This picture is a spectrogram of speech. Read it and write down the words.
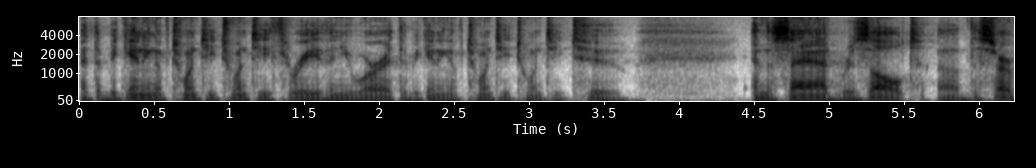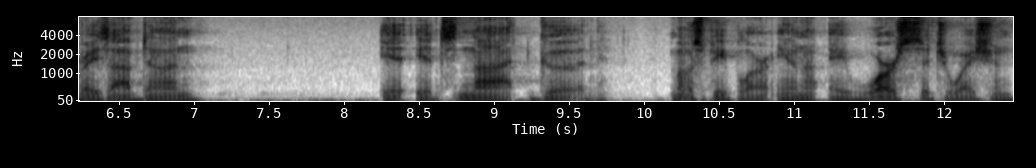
at the beginning of 2023 than you were at the beginning of 2022? And the sad result of the surveys I've done it, it's not good. Most people are in a worse situation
